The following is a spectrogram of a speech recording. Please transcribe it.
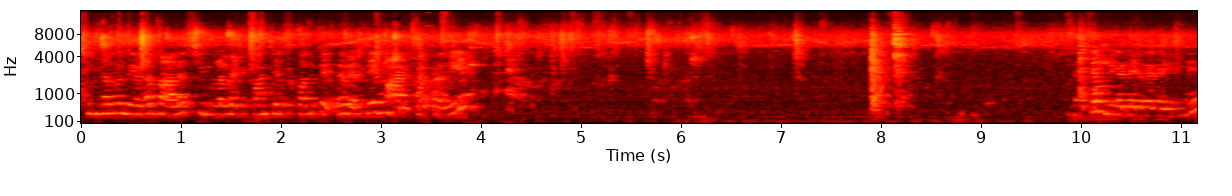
చిన్నగా ఉంది కదా బాగా సిమ్లో పెట్టుకొని చేసుకొని పెద్ద పెడితే మాడిపోతుంది. అయితే ఉల్లిగడ్డ ఎరగడేయండి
